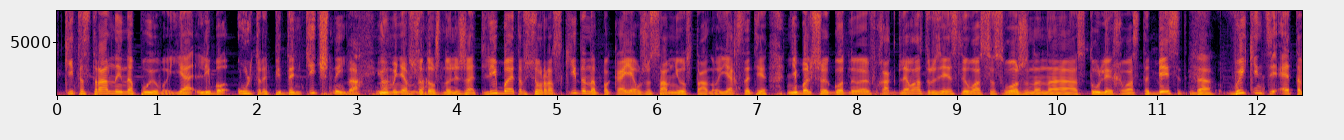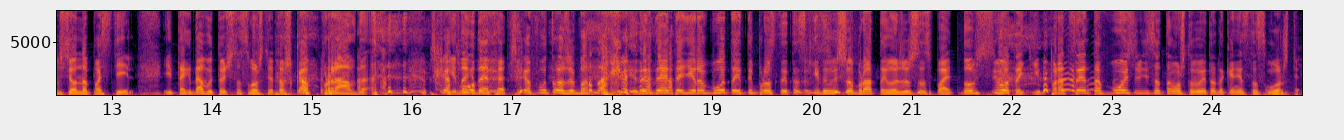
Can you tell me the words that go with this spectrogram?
какие-то странные наплывы. Я либо ультра педантичный, Да, и да, у меня все да. должно лежать, либо это все раскидано, пока я уже сам не устану. Я, кстати, небольшой годный лайфхак для вас, друзья, если у вас все сложено на стульях и вас это бесит, Да. выкиньте это все на постель. И тогда вы точно сложите это в шкаф, правда. В шкафу, Иногда это... в шкафу тоже бардак. Иногда это не работает, ты просто это скидываешь обратно и ложишь ложиться спать, но все-таки процентов 80 того, что вы это наконец-то сможете.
